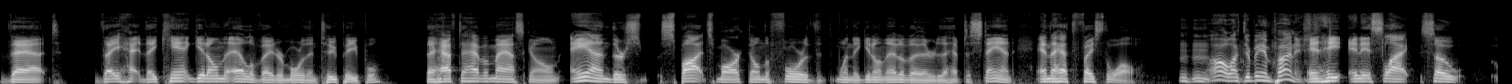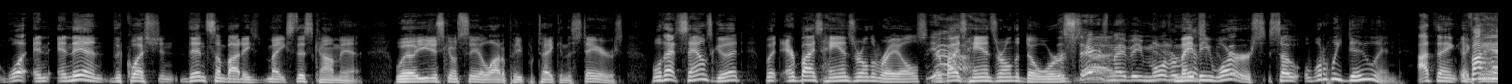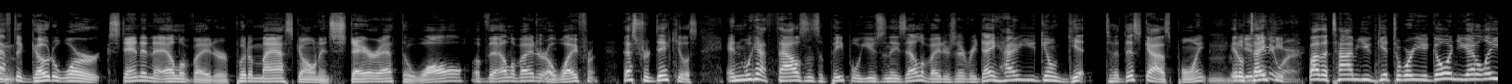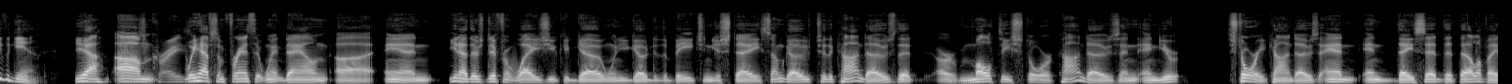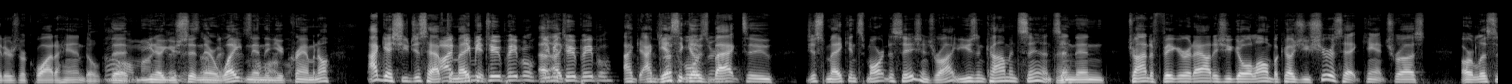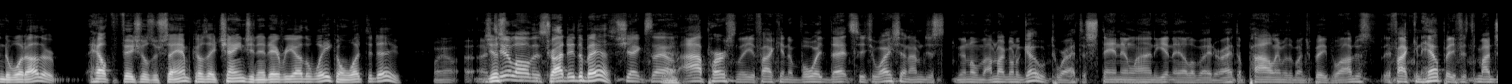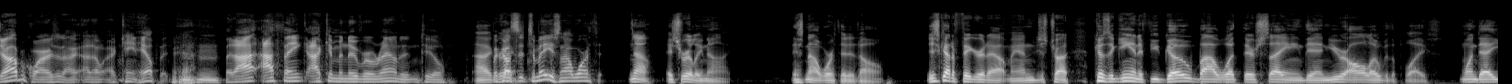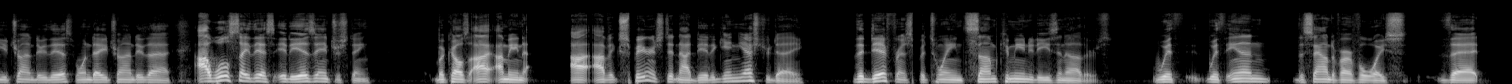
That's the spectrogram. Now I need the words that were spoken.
that they ha- they can't get on the elevator more than two people. They Hmm. have to have a mask on, and there's spots marked on the floor that when they get on the elevator, they have to stand and they have to face the wall. oh, like they're being punished. And he and it's like so what and and then the question then somebody makes this comment. Well, you're just going to see a lot of people taking the stairs. Well, that sounds good, but everybody's hands are on the rails. Yeah. Everybody's hands are on the doors. the doors. stairs may be more of a Maybe risk. worse. So what are we doing? I think If I have to go to work, stand in the elevator, put a mask on, and stare at the wall of the elevator away from that's ridiculous. And we got thousands of people using these elevators every day. How are you going to get to this guy's point? Mm-hmm. It'll Get take anywhere. you by the time you get to where you're going, you got to leave again. Yeah, um, crazy. we have some friends that went down, uh, and you know, there's different ways you could go when you go to the beach and you stay. Some go to the condos that are multi-store condos and and your story condos, and and they said that the elevators are quite a handle. That Oh, my you know, you're sitting there waiting, and then you're cramming on. I guess you just have to make give me it two people. Give me I- two people. I, I guess it goes there? back to just making smart decisions, right? Using common sense and then trying to figure it out as you go along because you sure as heck can't trust or listen to what other health officials are saying because they're changing it every other week on what to do. Well, uh, Just until all this try to do the best. shakes out, I personally, if I can avoid that situation, I'm just gonna. I'm not gonna go to where I have to stand in line to get in the elevator. I have to pile in with a bunch of people. I'll just, if I can help it, if it's my job requires it, I, I don't. I can't help it. But I, I think I can maneuver around it until because it, to me, it's not worth it. No, it's really not. It's not worth it at all. You just got to figure it out, man. Just try because again, if you go by what they're saying, then you're all over the place. One day you're trying to do this, one day you're trying to do that. I will say this: it is interesting because I, I mean, I, I've experienced it, and I did again yesterday. The difference between some communities and others, with within the sound of our voice, that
